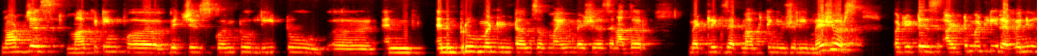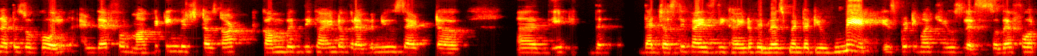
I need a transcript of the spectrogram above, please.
not just marketing uh, which is going to lead to uh, an, an improvement in terms of mind measures and other metrics that marketing usually measures but it is ultimately revenue that is a goal and therefore marketing which does not come with the kind of revenues that uh, uh it, that, that justifies the kind of investment that you've made is pretty much useless. So therefore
